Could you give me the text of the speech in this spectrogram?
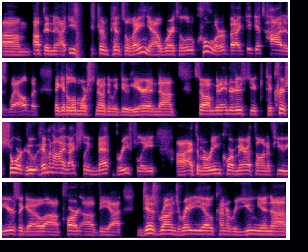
um, up in uh, eastern Pennsylvania where it's a little cooler, but it gets hot as well. But they get a little more snow than we do here. And um, so I'm going to introduce you to Chris Short, who him and I have actually met briefly uh, at the Marine Corps Marathon a few years ago, uh, part of the uh, Diz Runs radio kind of reunion. Uh,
